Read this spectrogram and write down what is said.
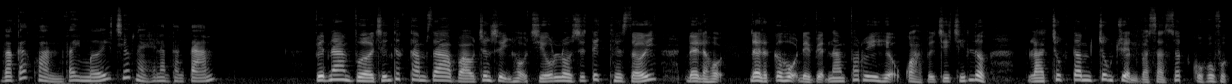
và các khoản vay mới trước ngày 25 tháng 8. Việt Nam vừa chính thức tham gia vào chương trình hộ chiếu Logistics Thế giới. Đây là hội đây là cơ hội để Việt Nam phát huy hiệu quả vị trí chiến lược là trung tâm trung chuyển và sản xuất của khu vực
